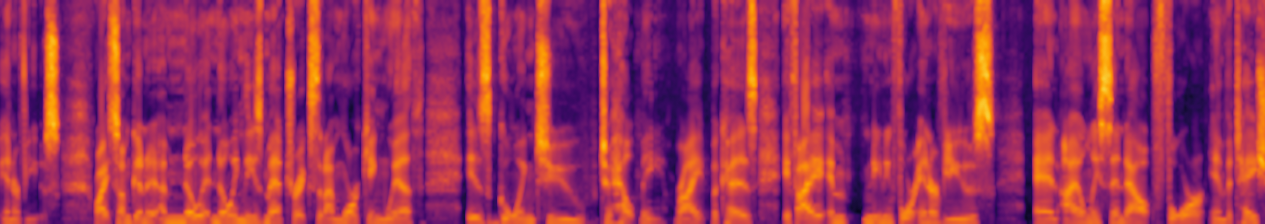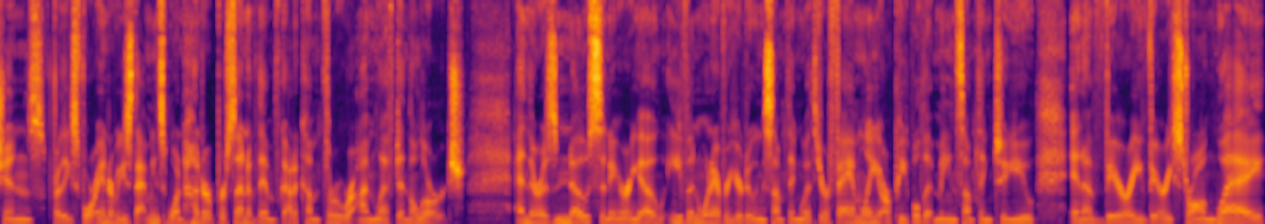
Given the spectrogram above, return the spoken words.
interviews right so i'm gonna i'm know it knowing these metrics that i'm working with is going to to help me right because if i am needing four interviews and I only send out four invitations for these four interviews, that means 100% of them have got to come through where I'm left in the lurch. And there is no scenario, even whenever you're doing something with your family or people that mean something to you in a very, very strong way,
